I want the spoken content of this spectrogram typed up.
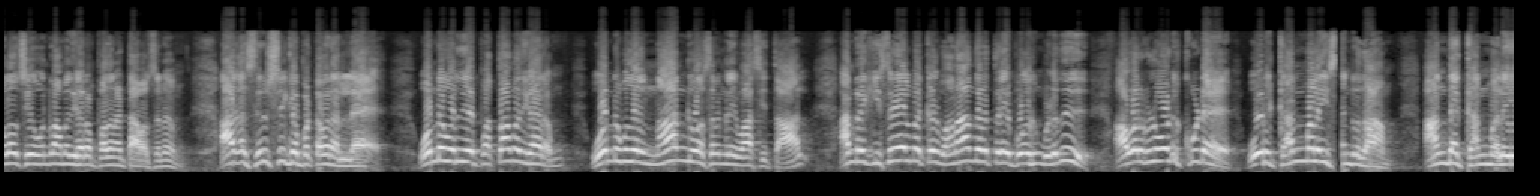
குலசிய ஒன்றாம் அதிகாரம் பதினெட்டாம் வசனம். ஆக சிருஷ்டிக்கப்பட்டவர் அல்ல. ஒன்று குருதிய பத்தாம் அதிகாரம் ஒன்று முதல் நான்கு வசனங்களை வாசித்தால் அன்றைக்கு இஸ்ரேல் மக்கள் வனாந்தரத்திலே போகும் பொழுது அவர்களோடு கூட ஒரு கண்மலை சென்றதாம். அந்த கண்மலை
